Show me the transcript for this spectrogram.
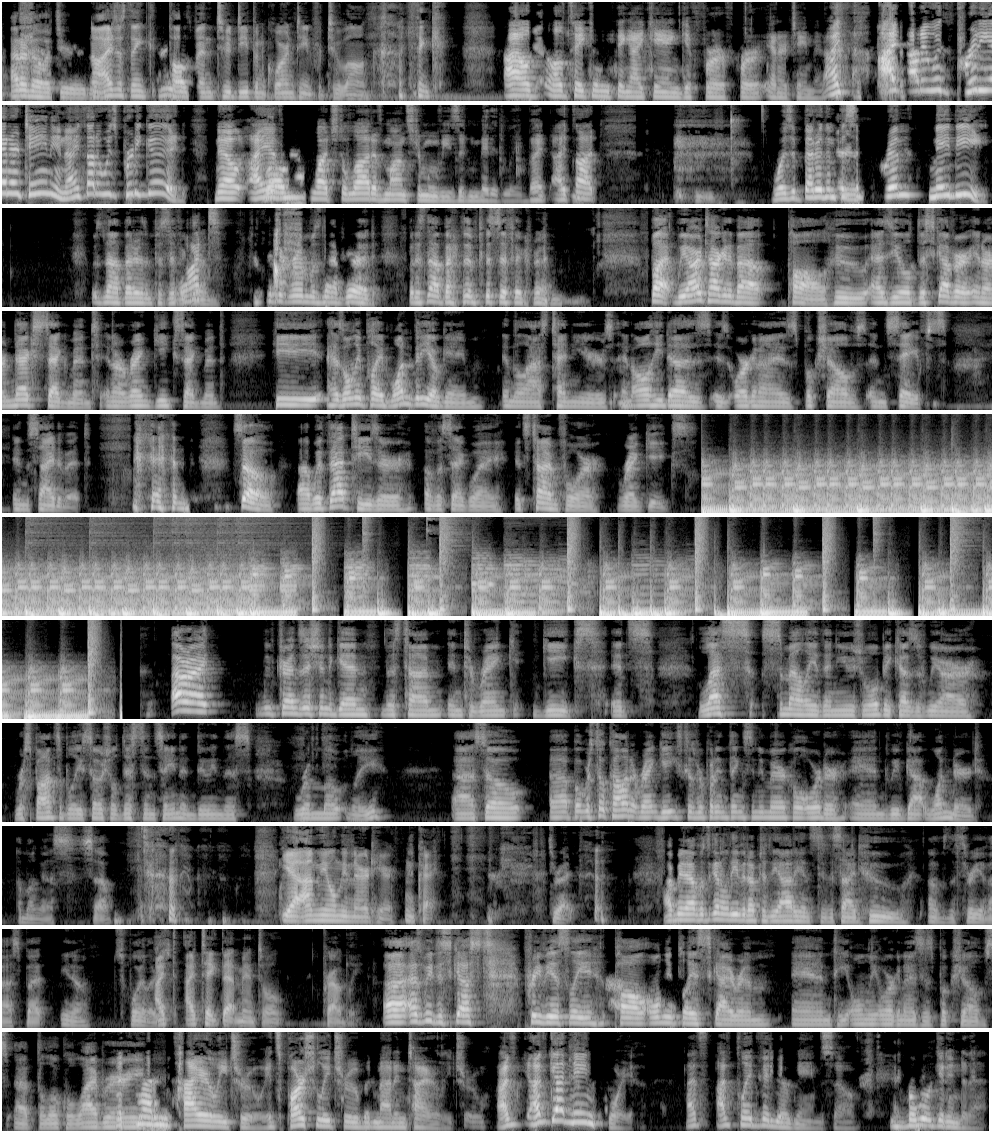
I don't know what you're. No, I just think Paul's been too deep in quarantine for too long. I think I'll I'll take anything I can get for for entertainment. I I thought it was pretty entertaining. I thought it was pretty good. Now I have not watched a lot of monster movies, admittedly, but I hmm. thought was it better than Pacific Rim? Maybe. It was not better than Pacific Rim. what? Pacific Rim was not good, but it's not better than Pacific Rim. But we are talking about Paul, who, as you'll discover in our next segment, in our Rank Geek segment, he has only played one video game in the last 10 years, and all he does is organize bookshelves and safes inside of it. And so, uh, with that teaser of a segue, it's time for Rank Geeks. We've transitioned again this time into Rank Geeks. It's less smelly than usual because we are responsibly social distancing and doing this remotely. Uh, so, uh, but we're still calling it Rank Geeks because we're putting things in numerical order, and we've got one nerd among us. So yeah, I'm the only nerd here. Okay. that's right. I mean, I was going to leave it up to the audience to decide who of the three of us, but you know, spoilers. I, I take that mantle proudly. Uh, as we discussed previously, Paul only plays Skyrim and he only organizes bookshelves at the local That's library. not entirely true. It's partially true, but not entirely true. I've I've got names for you. I've I've played video games, so but we'll get into that.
